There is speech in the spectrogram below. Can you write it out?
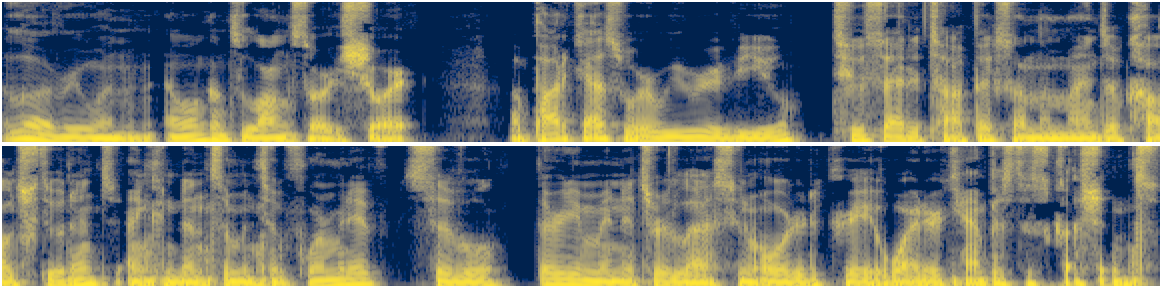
Hello, everyone, and welcome to Long Story Short, a podcast where we review two sided topics on the minds of college students and condense them into informative, civil, 30 minutes or less in order to create wider campus discussions.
